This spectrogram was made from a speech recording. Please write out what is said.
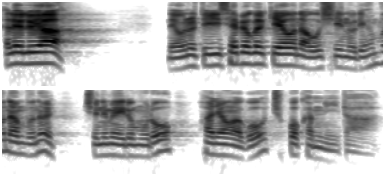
할렐루야 네 오늘 또 이 새벽을 깨어 나오신 우리 한 분 한 분을 주님의 이름으로 환영하고 축복합니다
